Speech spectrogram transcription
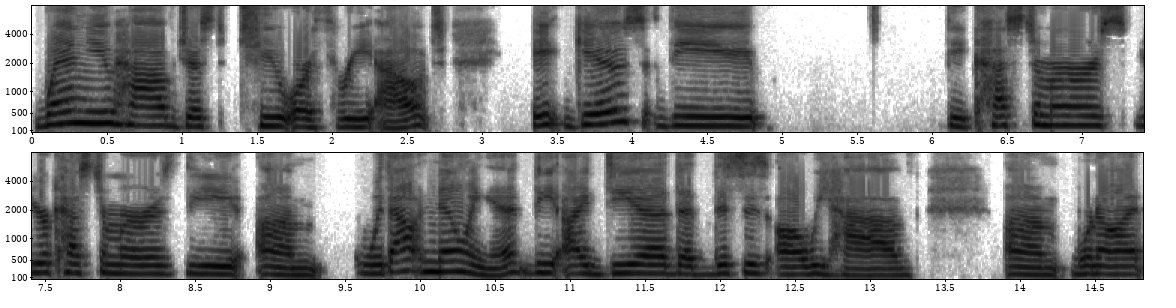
When you have just two or three out, it gives the the customers, your customers, the um, without knowing it, the idea that this is all we have. Um, we're not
